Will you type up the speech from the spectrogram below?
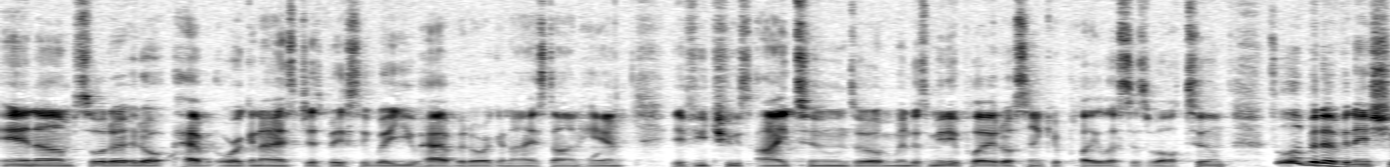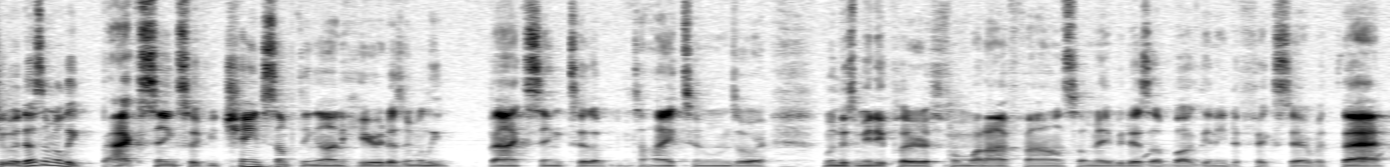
and um, sort of it'll have it organized just basically where you have it organized on here. If you choose iTunes or Windows Media Player, it'll sync your playlist as well too. It's a little bit of an issue. It doesn't really back sync, so if you change something on here, it doesn't really back sync to, the, to iTunes or Windows Media Players from what I've found. So maybe there's a bug they need to fix there with that.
